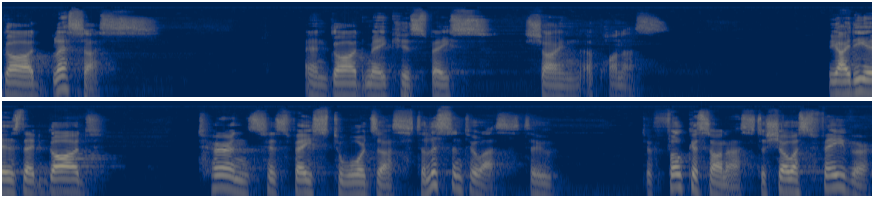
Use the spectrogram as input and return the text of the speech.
God bless us. And God make his face shine upon us. The idea is that God turns his face towards us, to listen to us, to, to focus on us, to show us favor,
